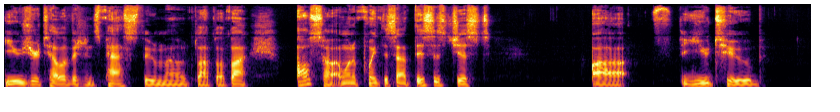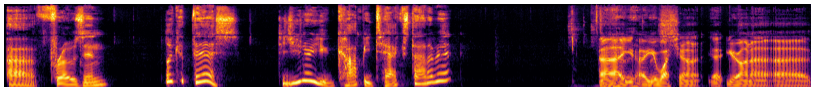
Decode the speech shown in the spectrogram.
Use your television's pass through mode, blah, blah, blah. Also, I want to point this out. This is just uh, YouTube uh, frozen. Look at this. Did you know you copy text out of it? Uh, you, are you watching on? You're on a uh,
